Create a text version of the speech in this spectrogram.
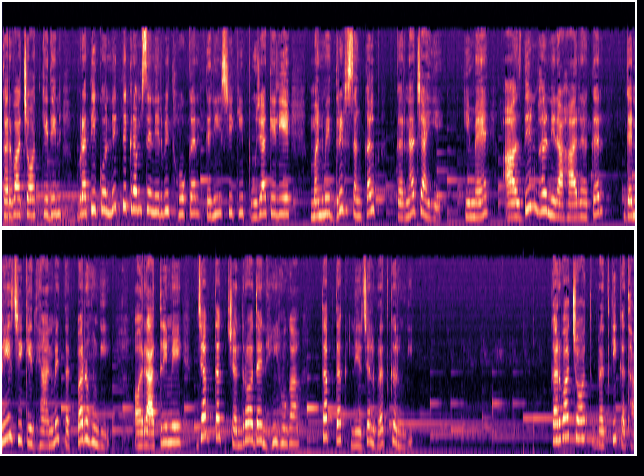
करवा चौथ के दिन व्रती को नित्य क्रम से निर्मित होकर गणेश जी की पूजा के लिए मन में दृढ़ संकल्प करना चाहिए कि मैं आज दिन भर निराहार रहकर गणेश जी के ध्यान में तत्पर रहूँगी। और रात्रि में जब तक चंद्रोदय नहीं होगा, तब तक निर्जल व्रत करूँगी। करवा चौथ व्रत की कथा,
